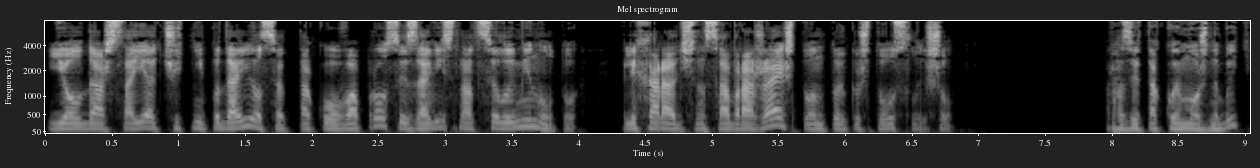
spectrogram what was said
Йолдаш Саят чуть не подавился от такого вопроса и завис на целую минуту, лихорадочно соображая, что он только что услышал. «Разве такое можно быть?»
